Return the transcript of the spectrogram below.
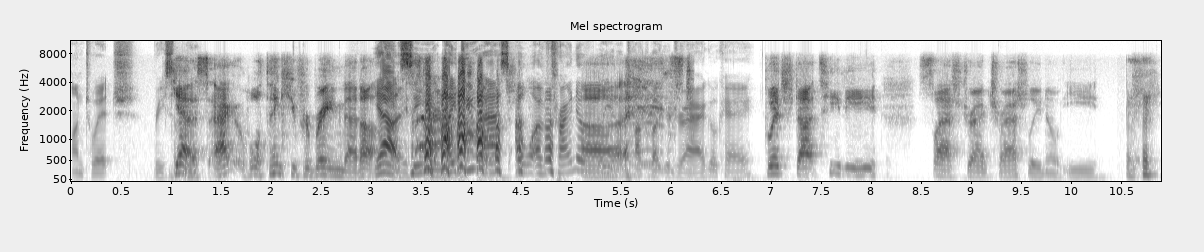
on Twitch recently. yes well thank you for bringing that up Yeah. I- See, I do ask. I, am trying to you know, Uh, talk about your drag. Okay. twitch.tv slash drag trashly no e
